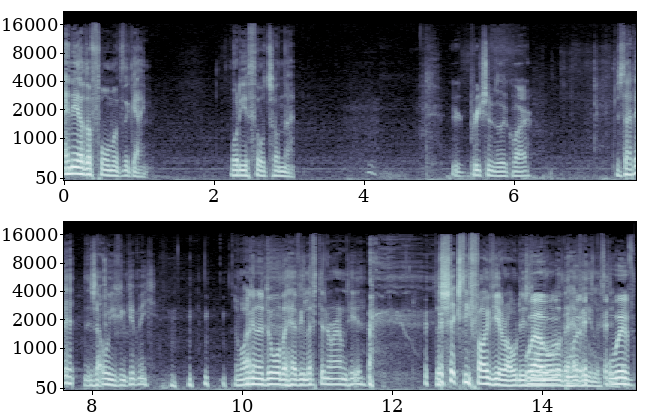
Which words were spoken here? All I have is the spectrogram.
any other form of the game. What are your thoughts on that? You're preaching to the choir. Is that it? Is that all you can give me? Am I going to do all the heavy lifting around here? The 65 year old is Well, doing all of the heavy lifting. We've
